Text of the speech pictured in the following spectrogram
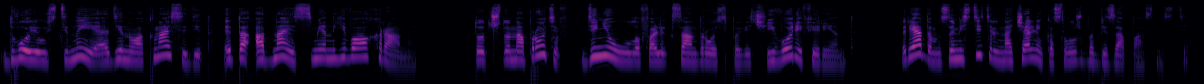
Двое у стены и один у окна сидит. Это одна из смен его охраны. Тот, что напротив, Дениулов Александр Осипович, его референт. Рядом заместитель начальника службы безопасности.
